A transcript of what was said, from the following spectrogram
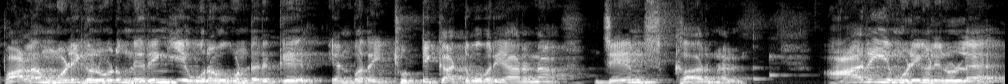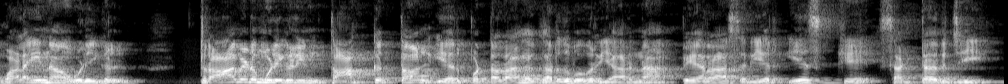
பல மொழிகளோடும் நெருங்கிய உறவு கொண்டிருக்கு என்பதை சுட்டிக்காட்டுபவர் யாருன்னா? ஜேம்ஸ் கர்னல். ஆரிய மொழிகளில் உள்ள வளைனா ஒளிகள் திராவிட மொழிகளின் தாக்கத்தால் ஏற்பட்டதாக கருதுபவர் யாருன்னா? பேராசிரியர் எஸ்கே சட்டர்ஜி.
